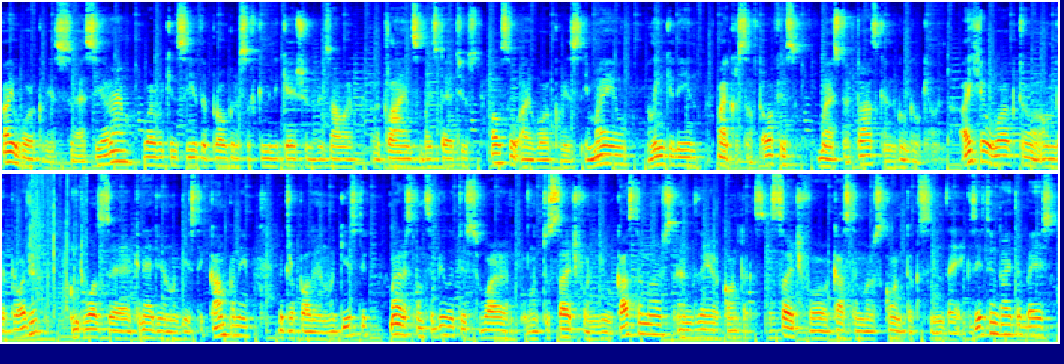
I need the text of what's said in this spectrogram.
I work with uh, CRM where we can see the progress of communication with our uh, clients by status. Also I work with email, LinkedIn, Microsoft Office, MasterTask and Google Calendar. I have worked on the project it was a Canadian logistic company, Metropolitan Logistic. My responsibilities were to search for new customers and their contacts, search for customers' contacts in the existing database,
